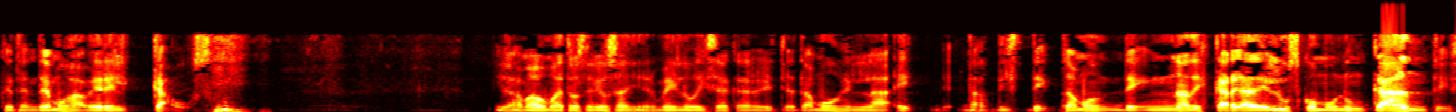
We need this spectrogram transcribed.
Que tendemos a ver el caos. Y el amado Maestro Señor San Germán lo dice acá, estamos en la, eh, estamos en una descarga de luz como nunca antes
